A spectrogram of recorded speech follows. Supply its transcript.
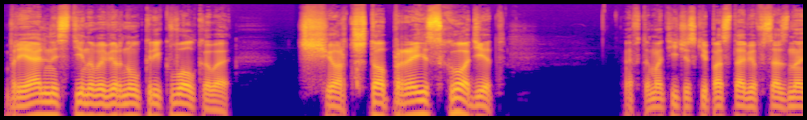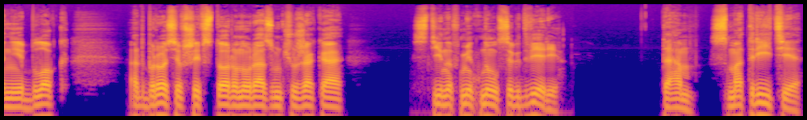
В реальность Тинова вернул крик Волкова. «Черт, что происходит?» Автоматически поставив в сознании блок, отбросивший в сторону разум чужака, Стинов метнулся к двери. «Там, смотрите!»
